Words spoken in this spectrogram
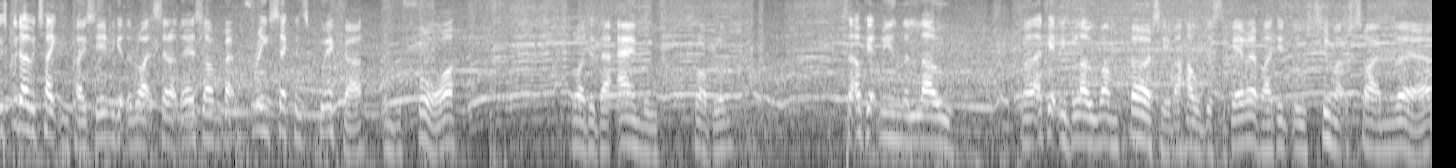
it's good overtaking place here if you get the right setup there. So I'm about three seconds quicker than before. So I did that angle problem. So that'll get me in the low. Well, that'll get me below 130 if I hold this together. If I didn't lose too much time there.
